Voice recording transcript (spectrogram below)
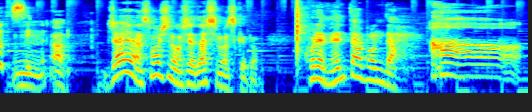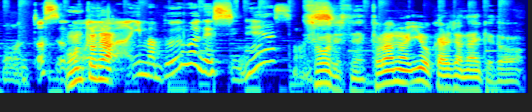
ゃいますよ。うん、あジャイアン孫子の教え出してますけど、これメンター本だ。ああ、ほんとすごいわ。ほんとだ今、ブームですしね。そうですね。虎の意をからじゃないけど、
